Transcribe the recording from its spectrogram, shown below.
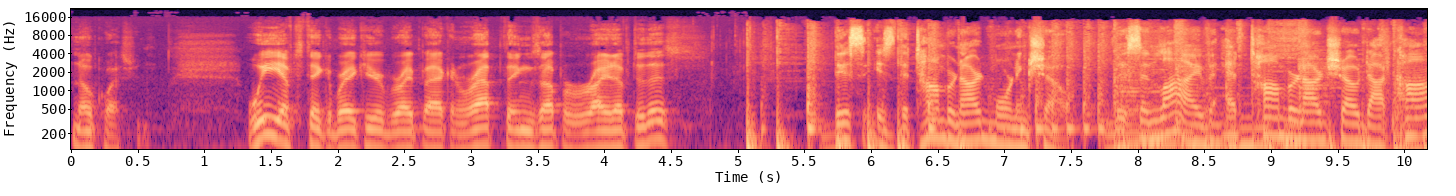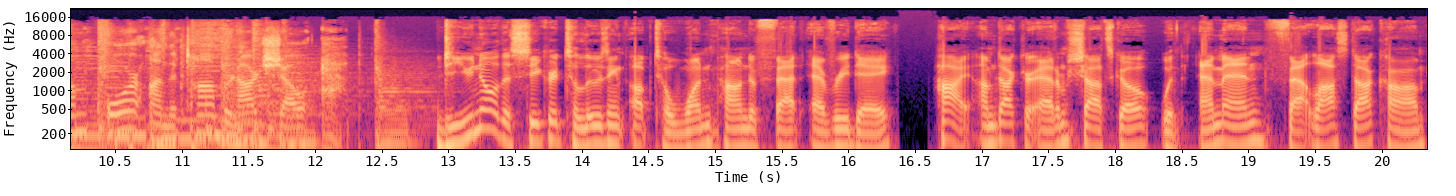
no question. We have to take a break here, be right back, and wrap things up right after this. This is the Tom Barnard Morning Show. Listen live at tombarnardshow.com or on the Tom Barnard Show app. Do you know the secret to losing up to one pound of fat every day? Hi, I'm Dr. Adam Schatzko with mnfatloss.com,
